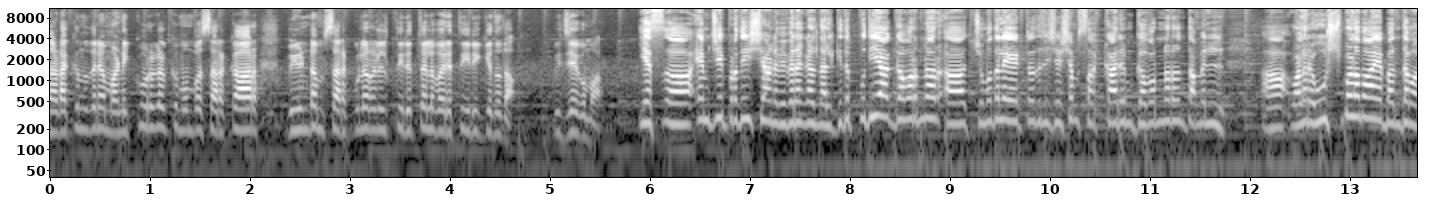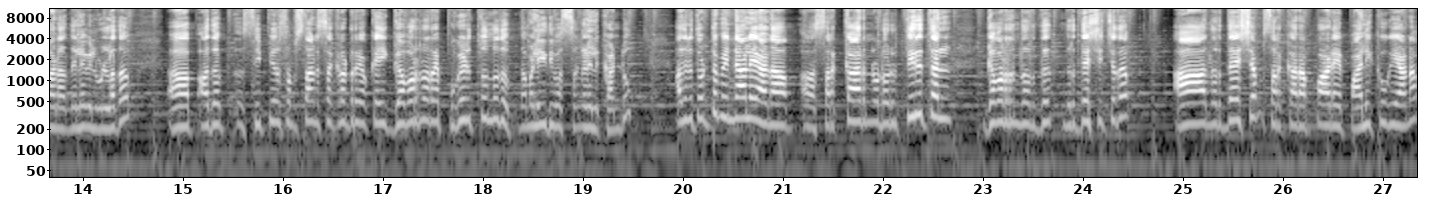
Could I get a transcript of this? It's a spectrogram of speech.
നടക്കുന്നതിന് മണിക്കൂറുകൾക്ക് മുമ്പ് സർക്കാർ വീണ്ടും സർക്കുലറിൽ തിരുത്തൽ വരുത്തിയിരിക്കുന്നത്. വിജയകുമാർ. യെസ് എം ജി പ്രതീഷാണ് വിവരങ്ങൾ നൽകിയത് പുതിയ ഗവർണർ ചുമതലയേറ്റതിനു ശേഷം സർക്കാരും ഗവർണറും തമ്മിൽ വളരെ ഊഷ്മളമായ ബന്ധമാണ് നിലവിലുള്ളത്. അത് സി പി എം സംസ്ഥാന സെക്രട്ടറി ഒക്കെ ഈ ഗവർണറെ പുകഴ്ത്തുന്നതും നമ്മൾ ഈ ദിവസങ്ങളിൽ കണ്ടു. അതിന് തൊട്ടു പിന്നാലെയാണ് സർക്കാരിനോട് ഒരു തിരുത്തൽ ഗവർണർ നിർദ്ദേശിച്ചത്. ആ നിർദ്ദേശം സർക്കാർ അപ്പാടെ പാലിക്കുകയാണ്.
